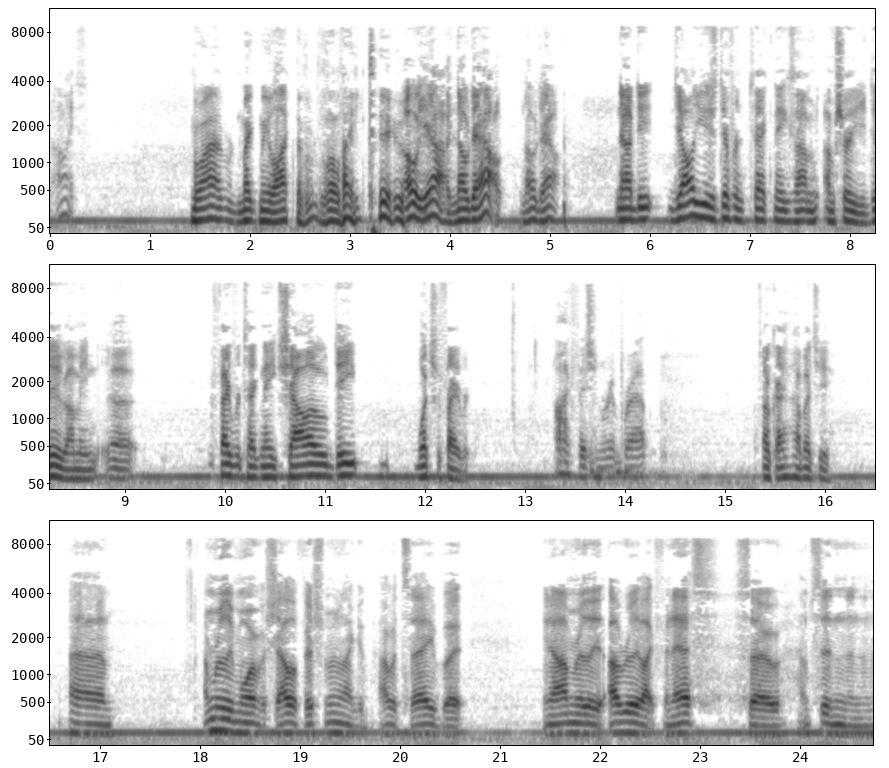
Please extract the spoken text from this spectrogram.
Nice. Well, that would make me like the, the lake too. Oh yeah, no doubt, no doubt. Now, do, do y'all use different techniques? I'm I'm sure you do. I mean, uh, favorite technique: shallow, deep. What's your favorite? I like fishing riprap. Okay, how about you? Um, I'm really more of a shallow fisherman, I could, I would say, but you know, I'm really I really like finesse. So I'm sitting in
